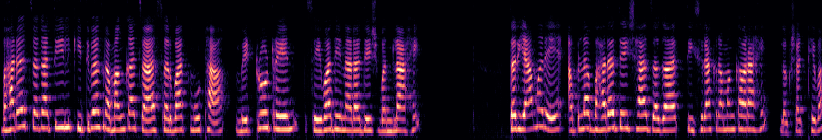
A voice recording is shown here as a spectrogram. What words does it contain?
भारत जगातील कितव्या क्रमांकाचा सर्वात मोठा मेट्रो ट्रेन सेवा देणारा देश बनला आहे? तर यामध्ये आपला भारत देश हा जगात तिसऱ्या क्रमांकावर आहे लक्षात ठेवा.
